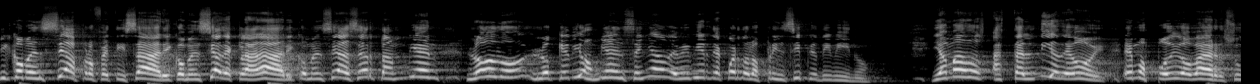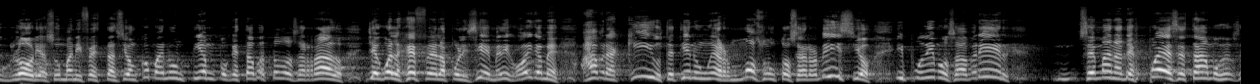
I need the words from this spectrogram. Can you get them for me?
Y comencé a profetizar y comencé a declarar y comencé a hacer también todo lo que Dios me ha enseñado de vivir de acuerdo a los principios divinos. Y amados, hasta el día de hoy hemos podido ver su gloria, su manifestación, como en un tiempo que estaba todo cerrado, llegó el jefe de la policía y me dijo, óigame, abra aquí, usted tiene un hermoso autoservicio y pudimos abrir. Semanas después estábamos,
